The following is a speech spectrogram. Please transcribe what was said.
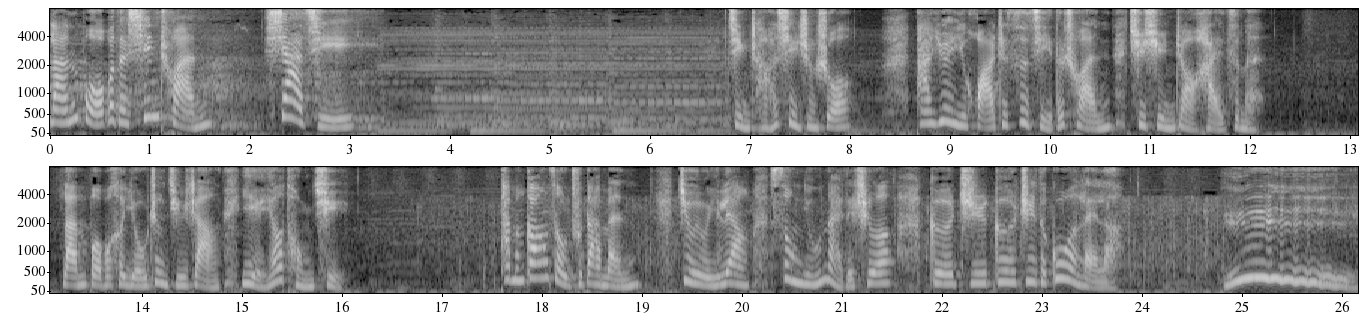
蓝伯伯的新船下集。警察先生说。他愿意划着自己的船去寻找孩子们。蓝伯伯和邮政局长也要同去。他们刚走出大门，就有一辆送牛奶的车咯吱咯吱的过来了。咦！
